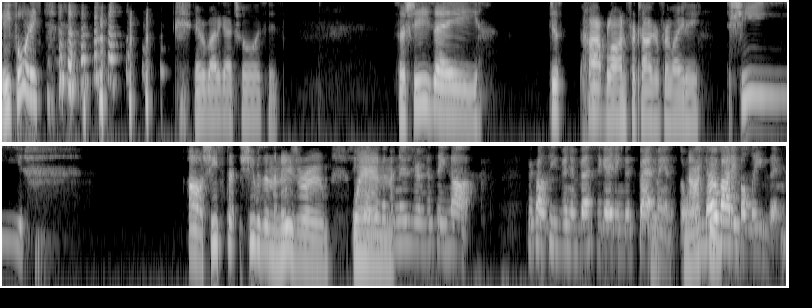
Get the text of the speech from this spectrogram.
E40. Everybody got choices. So she's a just hot blonde photographer lady. She Oh, she st- she was in the newsroom she when at the newsroom to see Knox because he's been investigating this Batman story. Knox is- Nobody believes him.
